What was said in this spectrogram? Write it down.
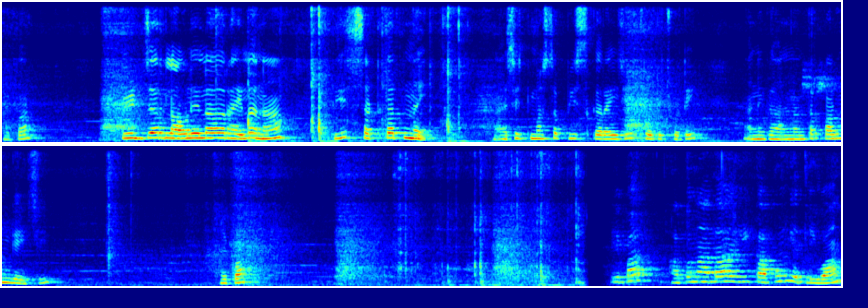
हे पहा. पीठ जर लावलेलं राहिलं ना ती सटकत नाही. अशी मस्त पीस करायची छोटे छोटे आणि घाण नंतर काढून घ्यायची. हे पहा. हे पहा आपण आता ही कापून घेतली वाम.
